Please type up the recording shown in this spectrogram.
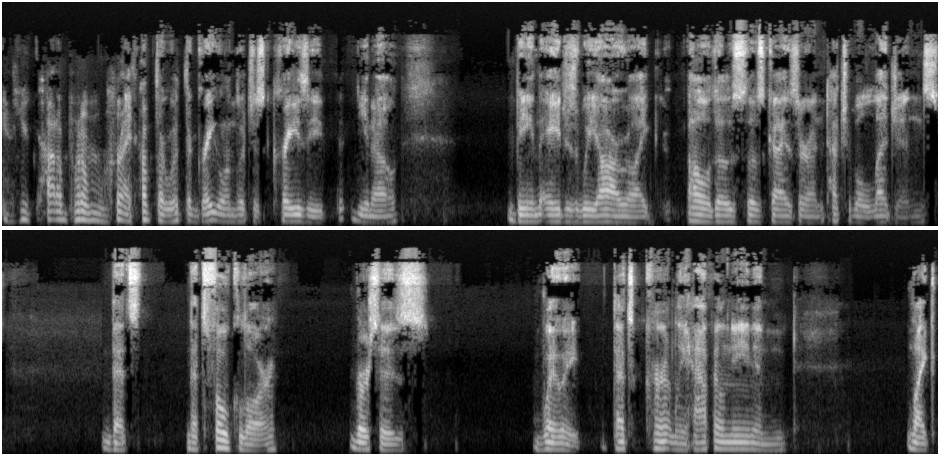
you got to put them right up there with the great ones, which is crazy. You know, being the ages we are, we're like, oh, those those guys are untouchable legends. That's that's folklore versus wait wait that's currently happening and like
